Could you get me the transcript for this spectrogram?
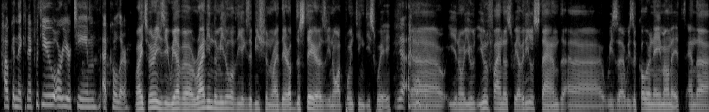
how can they connect with you or your team at Kohler? Well, it's very easy. We have a right in the middle of the exhibition, right there up the stairs. You know, I'm pointing this way. Yeah. Uh, you know, you'll you'll find us. We have a little stand uh, with uh, with the Kohler name on it, and uh,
